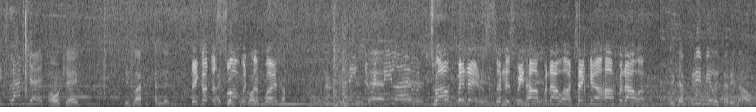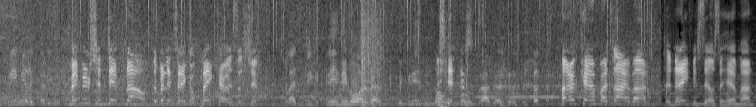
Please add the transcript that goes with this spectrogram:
It's landed. Okay. He's landed. They got the I think with the the boys. I need to reload. 12 minutes and it's been half an hour. I'll take it at half an hour. We have three military now. Three military. Maybe we should dip now. The military got plane carriers and shit. Let's be greedy more, man. The greed is always good, brother. I don't care if I die, man. The Navy SEALs are here, man.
